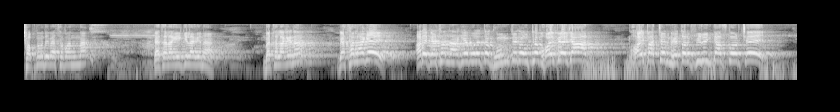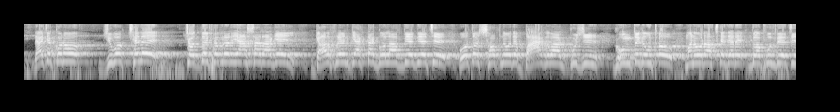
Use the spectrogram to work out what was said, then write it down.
স্বপ্নের মধ্যে ব্যথা পান না? ব্যথা লাগে কি লাগে না? ব্যথা লাগে না? ব্যথা লাগে! আরে ব্যথা লাগে বলে তো ঘুম থেকে উঠে ভয় পেয়ে যান। ভয় পাচ্ছেন, ভেতরে ফিলিং কাজ করছে। দেখছে কোনো যুবক ছেলে চোদ্দোই ফেব্রুয়ারি আসার আগেই গার্লফ্রেন্ডকে একটা গোলাপ দিয়ে দিয়েছে। ও তো স্বপ্নের ওদের বাঘ বাঘ খুশি, ঘুম থেকে উঠো। মানে ওর আছে যে রে গোলাপ ফুল দিয়েছি।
